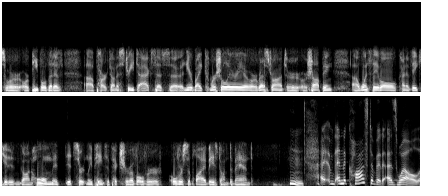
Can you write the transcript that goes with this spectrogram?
visitors or or people that have uh, parked on a street to access a nearby commercial area or a restaurant or, or shopping, uh, once they've all kind of vacated and gone home, it, it certainly paints a picture of over oversupply based on demand. Hmm. And the cost of it as well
